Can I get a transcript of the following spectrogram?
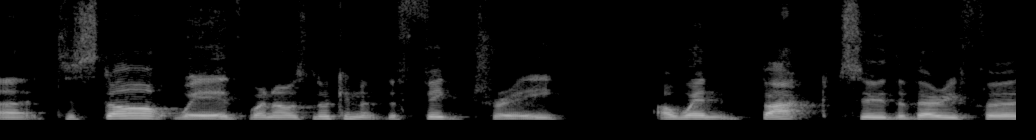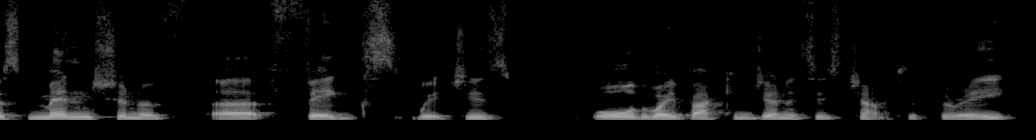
uh, to start with, when I was looking at the fig tree, I went back to the very first mention of uh, figs, which is all the way back in Genesis chapter 3.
